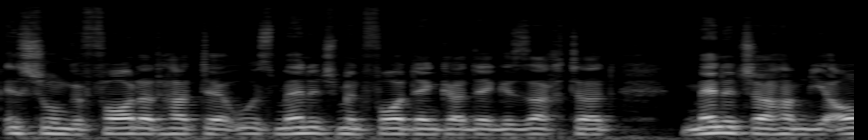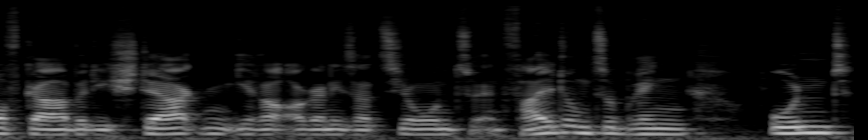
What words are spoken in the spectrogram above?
es schon gefordert hat, der US-Management-Vordenker, der gesagt hat, Manager haben die Aufgabe, die Stärken ihrer Organisation zur Entfaltung zu bringen und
